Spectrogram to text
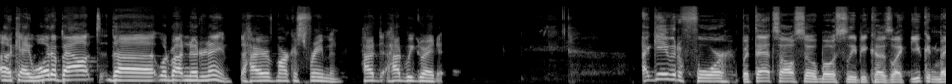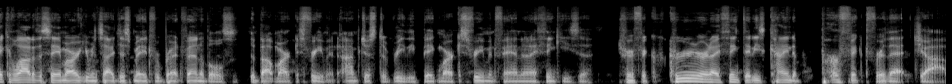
Okay, what about the what about Notre Dame? The hire of Marcus Freeman. How how'd we grade it? I gave it a four, but that's also mostly because like you can make a lot of the same arguments I just made for Brent Venables about Marcus Freeman. I'm just a really big Marcus Freeman fan, and I think he's a terrific recruiter, and I think that he's kind of perfect for that job.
